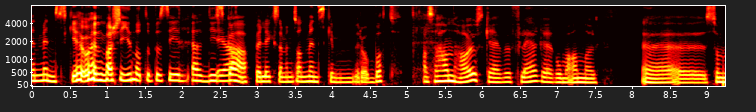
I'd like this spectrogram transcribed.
en menneske og en maskin, holdt jeg på å si. De De Ja. skaper liksom en sånn menneskerobot. Altså, han har jo skrevet flere romaner Uh, som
